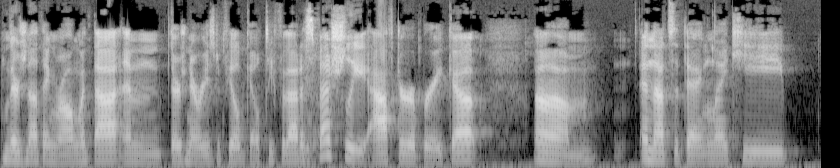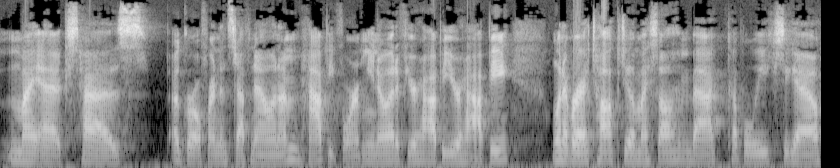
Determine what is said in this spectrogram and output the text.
there's nothing wrong with that. And there's no reason to feel guilty for that, especially after a breakup. Um, and that's the thing. Like, he, my ex, has a girlfriend and stuff now, and I'm happy for him. You know what? If you're happy, you're happy. Whenever I talked to him, I saw him back a couple weeks ago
